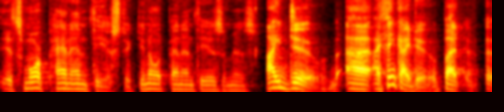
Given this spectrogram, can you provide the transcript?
it's more panentheistic. You know what panentheism is? I do. Uh, I think I do. But uh,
